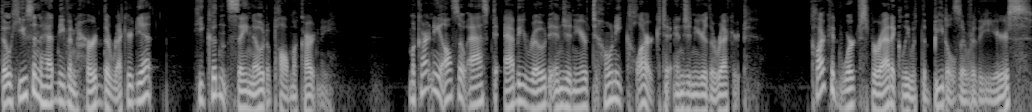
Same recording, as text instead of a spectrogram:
Though Hewson hadn't even heard the record yet, he couldn't say no to Paul McCartney. McCartney also asked Abbey Road engineer Tony Clark to engineer the record. Clark had worked sporadically with the Beatles over the years,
